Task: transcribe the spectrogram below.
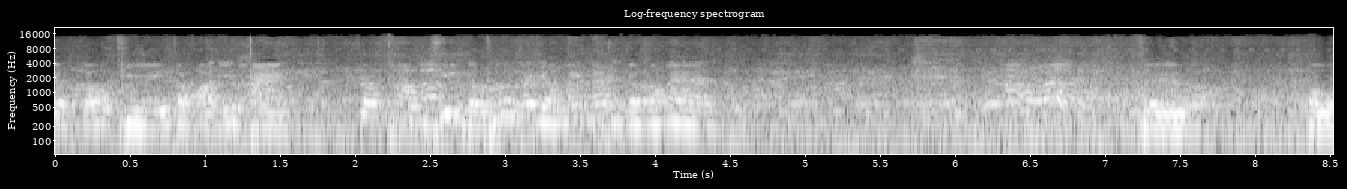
ครับแล้วทีจังหวะนี้แทงจะทำทิ้งกับเพื่อนก็ยังไม่แม่นครับน้องแอนเจมส์ตรง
